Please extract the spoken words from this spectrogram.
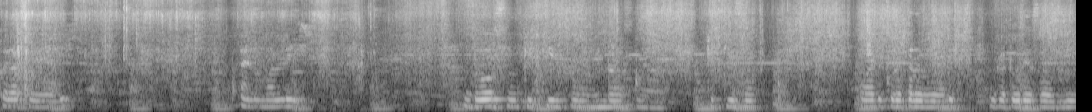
కలర్స్ వేయాలి. అండ్ మళ్ళీ డోర్స్ కిటికీస్ విండోస్ కిటికీస్ వాటికి కూడా కలర్ వేయాలి. ఇంకా టూ డేస్ అవుతుంది.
